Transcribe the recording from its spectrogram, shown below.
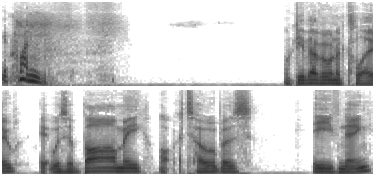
I'll give everyone a clue. It was a balmy October's evening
